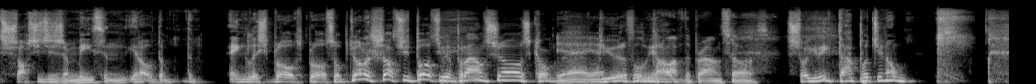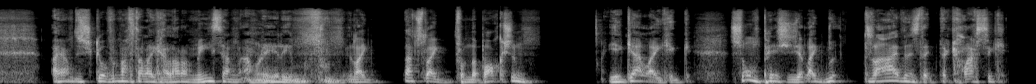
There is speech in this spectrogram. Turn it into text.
sausages and meat and, you know, the, the English brought, brought up. Do you want a sausage butty with brown sauce? Come, yeah, yeah. Beautiful, you Gotta know. have the brown sauce. So you eat that, but you know, I have discovered after like a lot of meat, I'm, I'm really, like, that's like from the boxing you get like some pisses you like driving is the, the classic,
